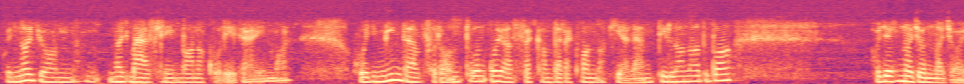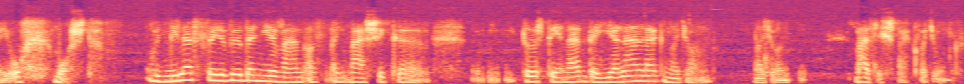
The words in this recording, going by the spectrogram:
hogy nagyon nagy mázlin van a kollégáimmal, hogy minden fronton olyan szekemberek vannak jelen pillanatban, hogy ez nagyon-nagyon jó most. Hogy mi lesz a jövőben, nyilván az egy másik történet, de jelenleg nagyon, nagyon mázlisták vagyunk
